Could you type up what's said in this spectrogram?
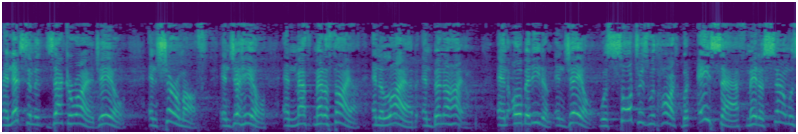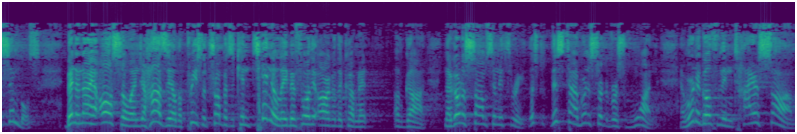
and next to him is Zechariah, Jeiel, and Sheremoth, and Jehiel, and Mattithiah, and Eliab, and Benaiah, and Obed-Edom, and Jeiel, with psalteries with harps, but Asaph made a sound with cymbals. Benaiah also, and Jahaziel, the priest with trumpets, continually before the ark of the covenant of God. Now go to Psalm 73. This, this time we're going to start at verse 1. And we're going to go through the entire psalm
